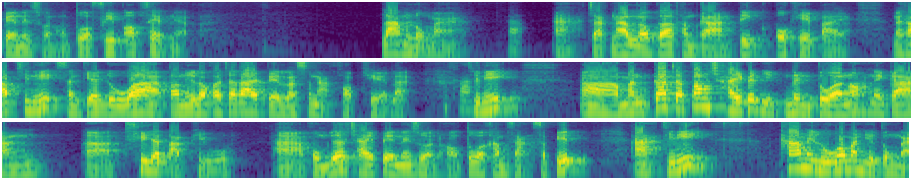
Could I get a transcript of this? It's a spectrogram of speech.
เป็นในส่วนของตัว flip offset เนี่ยลากมันลงมาค่ะอะจากนั้นเราก็ทำการติ๊กโอเคไปนะครับ ทีนี้สังเกตดูว่าตอนนี้เราก็จะได้เป็นลักษณะขอบเขตแล้วค่ะทีนี้อ่ามันก็จะต้องใช้เป็นอีกหนึ่งตัวเนาะในการอ่าที่จะตัดผิว อ่าผมเลือกใช้เป็นในส่วนของตัวคำสั่งสปิดอะทีนี้ถ้าไม่รู้ว่ามันอยู่ตรงไหน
